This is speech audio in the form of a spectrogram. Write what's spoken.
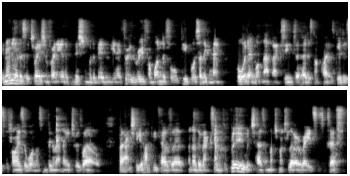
in any other situation for any other condition would have been, you know, through the roof and wonderful. People were suddenly going, oh, I don't want that vaccine because I heard it's not quite as good as the Pfizer one or something of that nature as well. But actually, you're happy to have uh, another vaccine for flu, which has much, much lower rates of success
